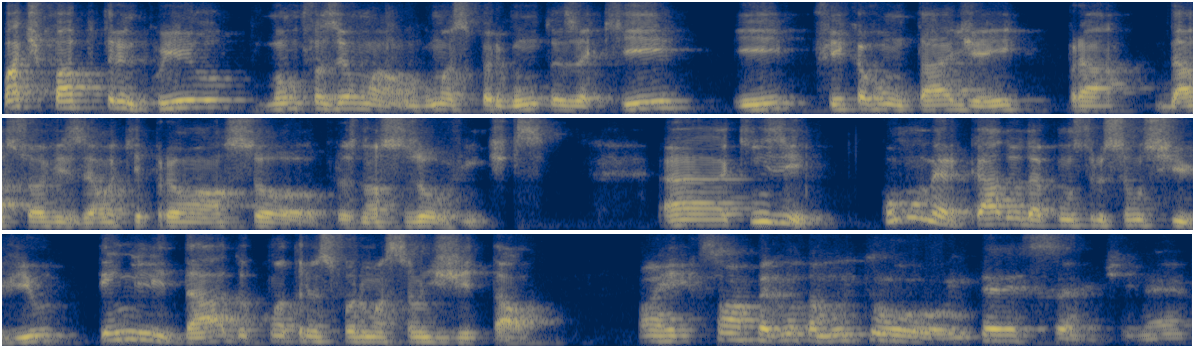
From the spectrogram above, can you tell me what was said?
bate-papo tranquilo, vamos fazer uma, algumas perguntas aqui e fica à vontade aí para dar sua visão aqui para nosso, os nossos ouvintes. Uh, ah, 15. Como o mercado da construção civil tem lidado com a transformação digital? Bom, Henrique, isso é uma pergunta muito interessante, né?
